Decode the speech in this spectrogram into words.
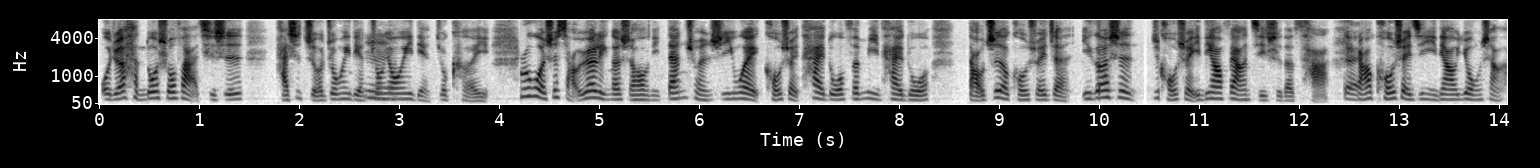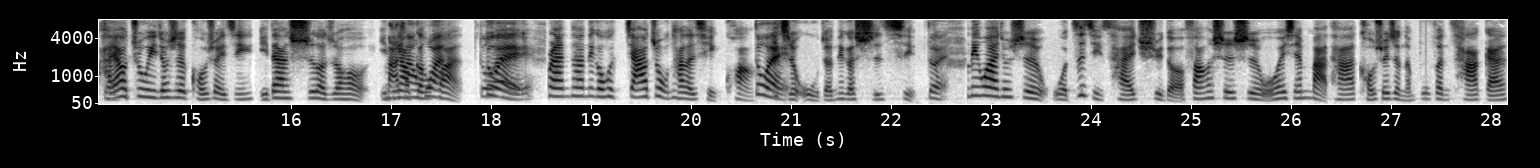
我觉得很多说法其实还是折中一点、中庸一点就可以。如果是小月龄的时候，你单纯是因为口水太多、分泌太多。导致的口水疹，一个是就口水一定要非常及时的擦，对，然后口水巾一定要用上，还要注意就是口水巾一旦湿了之后一定要更换。对，不然他那个会加重他的情况，对，一直捂着那个湿气。对，另外就是我自己采取的方式是，我会先把它口水疹的部分擦干，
